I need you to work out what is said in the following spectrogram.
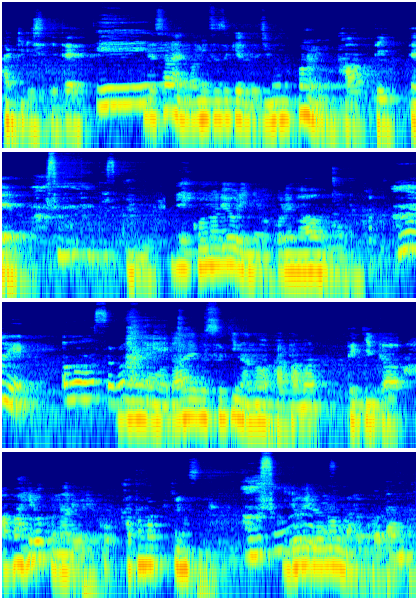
はっきりしてきて、へえで、。さらに飲み続けると自分の好みも変わっていって、あ、そうなんですか。で、この料理にはこれが合うなとか、はい。ああ、すごい。もうだいぶ好きなのは固まってきた。幅広くなるよりこう固まってきますね。あ、そうい。ろいろ飲むとこうだんだん。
